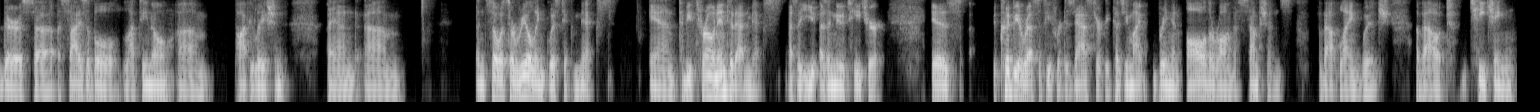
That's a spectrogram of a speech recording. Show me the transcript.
there's a, a, sizable Latino um, population and um, and so it's a real linguistic mix. And to be thrown into that mix as a as a new teacher is it could be a recipe for disaster because you might bring in all the wrong assumptions about language about teaching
